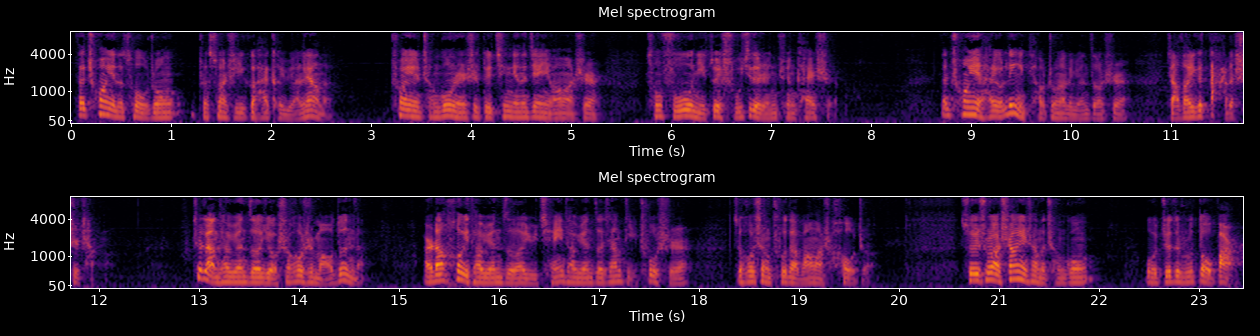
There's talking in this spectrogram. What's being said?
在创业的错误中，这算是一个还可原谅的。创业成功人士对青年的建议往往是：从服务你最熟悉的人群开始。但创业还有另一条重要的原则是找到一个大的市场，这两条原则有时候是矛盾的，而当后一条原则与前一条原则相抵触时，最后胜出的往往是后者。所以说，要商业上的成功，我觉得如豆瓣儿，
